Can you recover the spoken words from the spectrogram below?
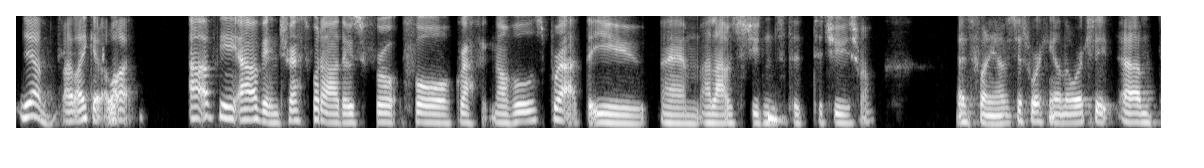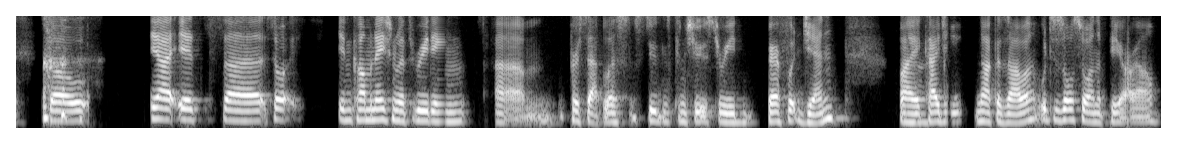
yeah, I like it a lot. Out of the out of interest, what are those four, four graphic novels, Brad, that you um, allowed students to to choose from? That's funny. I was just working on the worksheet. Um, so, yeah, it's uh, so in combination with reading um, Persepolis, students can choose to read Barefoot Gen by uh-huh. Keiji Nakazawa, which is also on the PRL.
